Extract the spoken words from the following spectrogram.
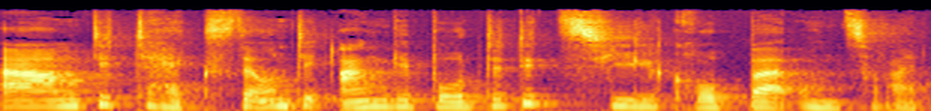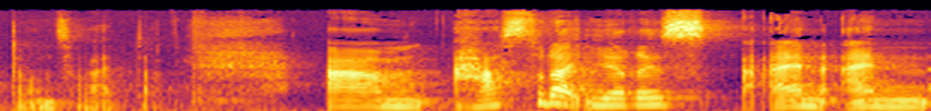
ähm, die Texte und die Angebote, die Zielgruppe und so weiter und so weiter. Ähm, hast du da, Iris, ein, ein,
